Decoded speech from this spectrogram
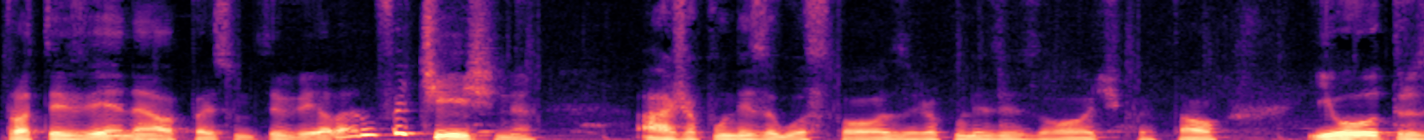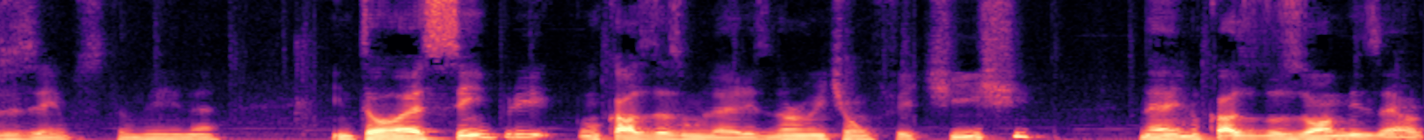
pra TV, né, ela apareceu na TV, ela era um fetiche, né? A japonesa gostosa, a japonesa exótica e tal, e outros exemplos também, né? Então é sempre, no caso das mulheres, normalmente é um fetiche, né? E no caso dos homens é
